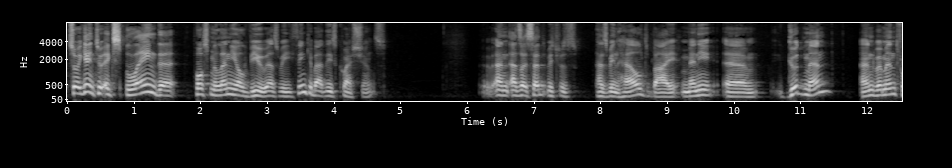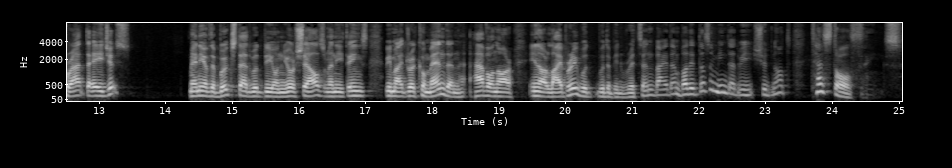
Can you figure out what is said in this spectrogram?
So, again, to explain the postmillennial view as we think about these questions, and as I said, which was, has been held by many um, good men and women throughout the ages, Many of the books that would be on your shelves, many things we might recommend and have on our, in our library would, would have been written by them, but it doesn't mean that we should not test all things.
